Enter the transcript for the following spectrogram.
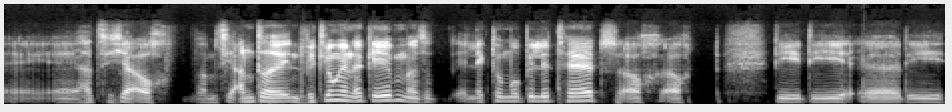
äh, hat sich ja auch, haben sich andere Entwicklungen ergeben, also Elektromobilität, auch, auch die, die, äh, die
